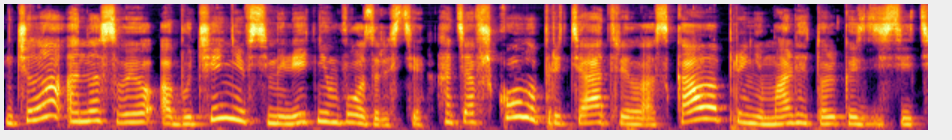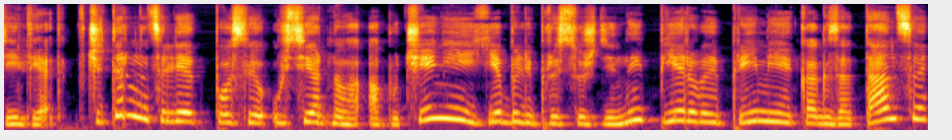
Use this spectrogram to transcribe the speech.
Начала она свое обучение в 7-летнем возрасте, хотя в школу при театре Ласкала принимали только с 10 лет. В 14 лет после усердного обучения ей были присуждены первые премии как за танцы,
